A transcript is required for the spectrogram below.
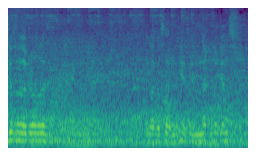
Just another girl Like a something can't say nothing against.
